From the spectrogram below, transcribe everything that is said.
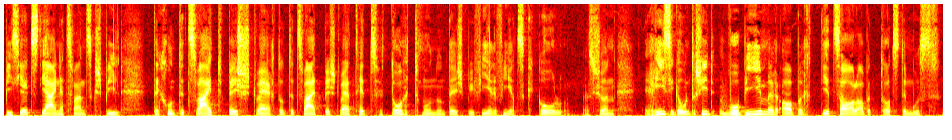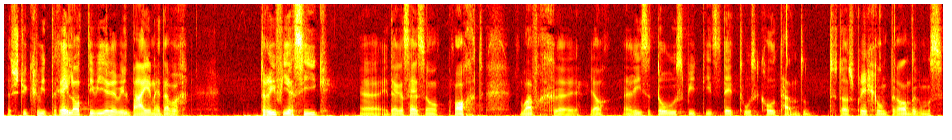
bis jetzt, die 21 Spiele. Dann kommt der zweitbeste Wert und der zweitbeste Wert hat Dortmund und der ist bei 44 Goal. Das ist schon ein riesiger Unterschied, wobei man aber die Zahl aber trotzdem muss ein Stück weit relativieren, weil Bayern hat einfach drei, vier Siege äh, in dieser Saison gemacht, wo einfach äh, ja, eine riesige Torausbeute jetzt dort rausgeholt haben und da spricht unter anderem das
